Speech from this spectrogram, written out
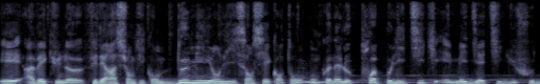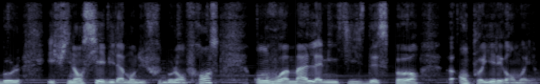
et avec une fédération qui compte 2 millions de licenciés, quand on, connaît le poids politique et médiatique du football, et financier évidemment du football en France, on voit mal la ministre des Sports employer les grands moyens.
